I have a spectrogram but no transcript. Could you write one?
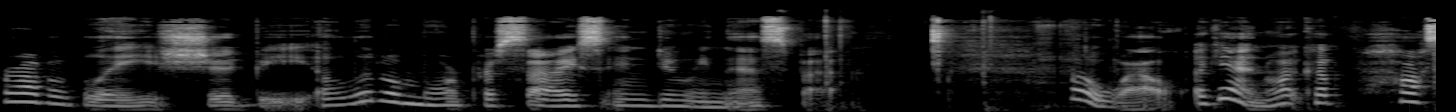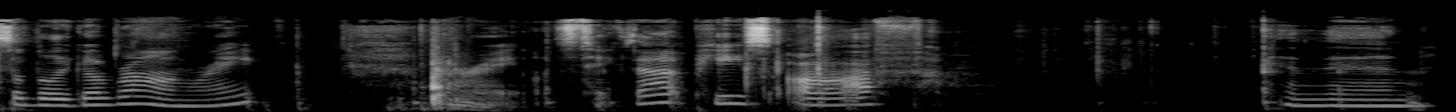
Probably should be a little more precise in doing this, but oh well. Again, what could possibly go wrong, right? All right, let's take that piece off and then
